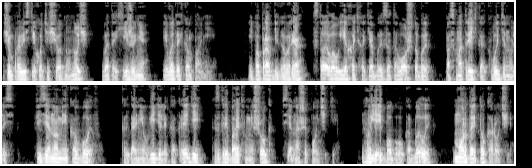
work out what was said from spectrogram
чем провести хоть еще одну ночь в этой хижине и в этой компании. И по правде говоря, стоило уехать хотя бы из-за того, чтобы посмотреть, как вытянулись физиономии ковбоев, когда они увидели, как Эдди сгребает в мешок все наши пончики. Ну, ей-богу, у кобылы мордой то короче.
